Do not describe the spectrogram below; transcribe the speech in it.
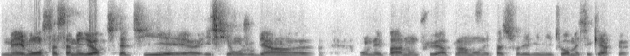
Mais bon, ça s'améliore petit à petit. Et, euh, et, si on joue bien, euh, on n'est pas non plus à plaindre, on n'est pas sur les mini-tours. Mais c'est clair que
